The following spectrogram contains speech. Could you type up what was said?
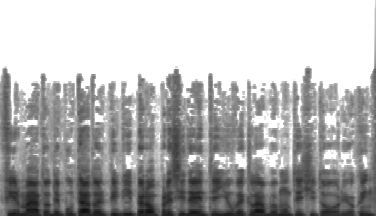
firmato deputato del PD, però presidente Juve Club Montecitorio, quindi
